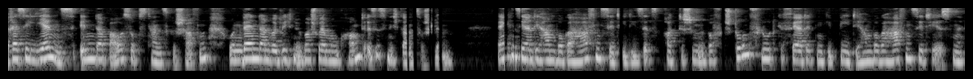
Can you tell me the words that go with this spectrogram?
Resilienz in der Bausubstanz geschaffen. Und wenn dann wirklich eine Überschwemmung kommt, ist es nicht ganz so schlimm. Denken Sie an die Hamburger Hafen City, die sitzt praktisch im über Sturmflut gefährdeten Gebiet. Die Hamburger Hafen City ist eine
